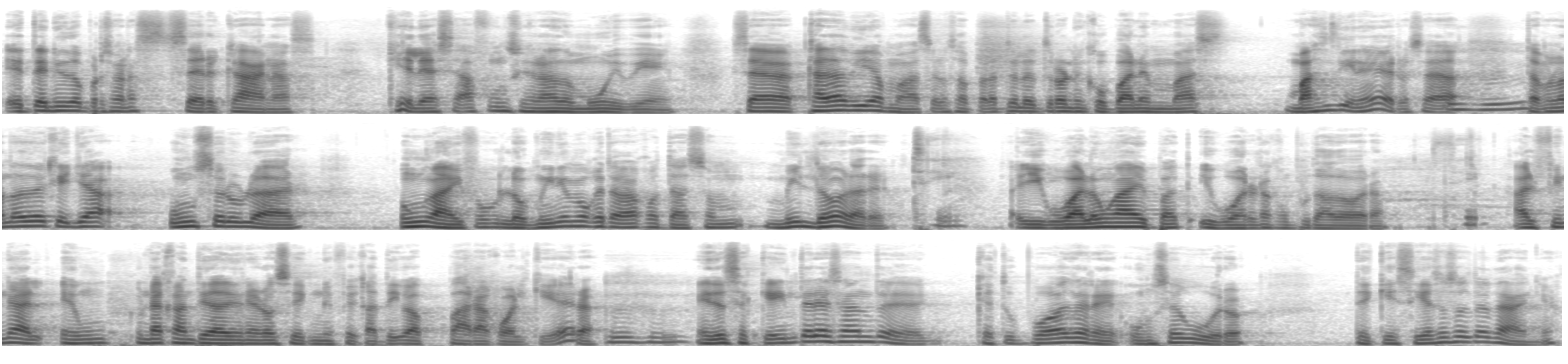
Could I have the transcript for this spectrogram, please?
he tenido personas cercanas que les ha funcionado muy bien. O sea, cada día más los aparatos electrónicos valen más, más dinero. O sea, estamos hablando de que ya un celular, un iPhone, lo mínimo que te va a costar son mil dólares. Sí, Igual a un iPad, igual a una computadora. Al final es un- una cantidad de dinero significativa para cualquiera. Entonces, qué interesante que tú puedas tener un seguro de que si eso se te daña,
